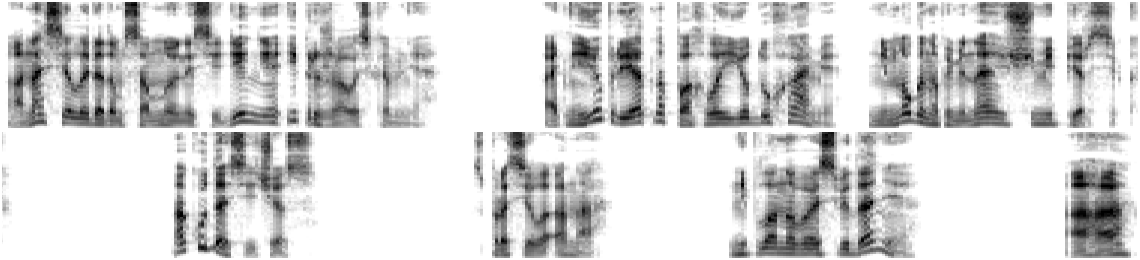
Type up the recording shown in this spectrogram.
Она села рядом со мной на сиденье и прижалась ко мне. От нее приятно пахло ее духами, немного напоминающими персик. — А куда сейчас? — спросила она. — Неплановое свидание? — Ага,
